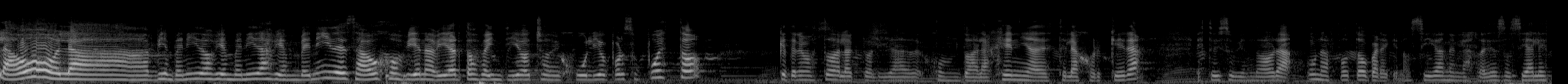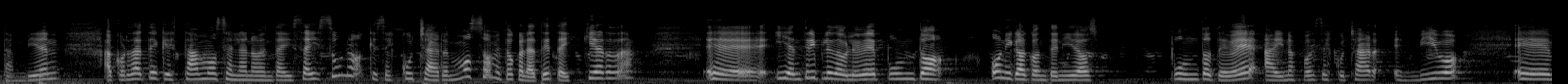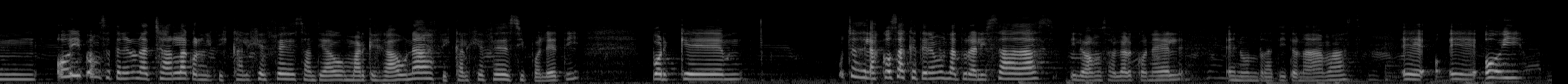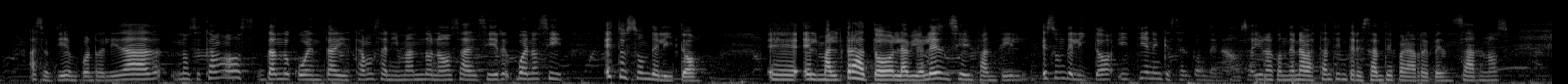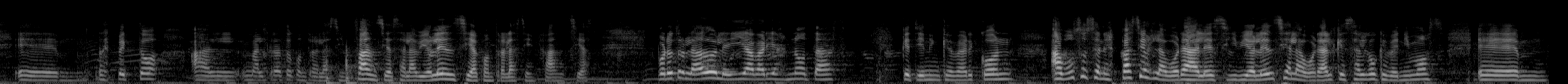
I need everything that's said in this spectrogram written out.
Hola, hola, bienvenidos, bienvenidas, bienvenides a Ojos Bien Abiertos 28 de julio. Por supuesto que tenemos toda la actualidad junto a la genia de Estela Jorquera. Estoy subiendo ahora una foto para que nos sigan en las redes sociales también. Acordate que estamos en la 96.1, que se escucha hermoso, me toca la teta izquierda. Eh, y en www.unicacontenidos.tv, ahí nos podés escuchar en vivo. Eh, hoy vamos a tener una charla con el fiscal jefe de Santiago Márquez Gauna, fiscal jefe de Cipoletti, porque muchas de las cosas que tenemos naturalizadas, y lo vamos a hablar con él en un ratito nada más, eh, eh, hoy, hace un tiempo en realidad, nos estamos dando cuenta y estamos animándonos a decir, bueno, sí, esto es un delito. Eh, el maltrato, la violencia infantil es un delito y tienen que ser condenados. Hay una condena bastante interesante para repensarnos eh, respecto al maltrato contra las infancias, a la violencia contra las infancias. Por otro lado, leía varias notas que tienen que ver con abusos en espacios laborales y violencia laboral, que es algo que venimos eh,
